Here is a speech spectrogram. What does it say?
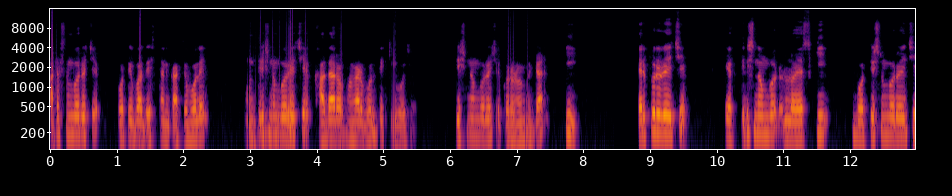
আঠাশ নম্বর রয়েছে প্রতিবাদ স্থান কাকে বলে? উনত্রিশ নম্বর রয়েছে খাদার ও ভাঙার বলতে কি বোঝো? ত্রিশ নম্বর রয়েছে ক্রোনোমিটার কি? এরপরে রয়েছে একত্রিশ নম্বর লয়েস কি? বত্রিশ নম্বর রয়েছে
